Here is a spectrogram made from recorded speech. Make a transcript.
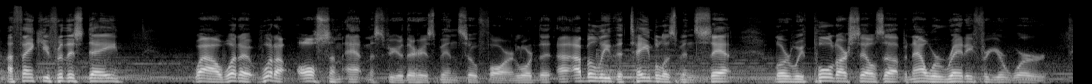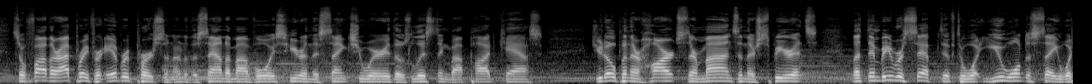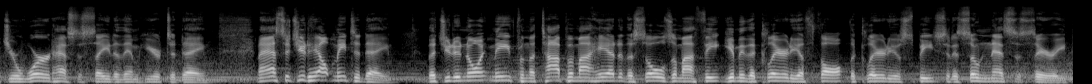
I thank you for this day. Wow, what a what an awesome atmosphere there has been so far, Lord. The, I believe the table has been set. Lord, we've pulled ourselves up, and now we're ready for your word. So, Father, I pray for every person under the sound of my voice here in this sanctuary, those listening by podcast. You'd open their hearts, their minds, and their spirits. Let them be receptive to what you want to say, what your word has to say to them here today. And I ask that you'd help me today, that you'd anoint me from the top of my head to the soles of my feet. Give me the clarity of thought, the clarity of speech that is so necessary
